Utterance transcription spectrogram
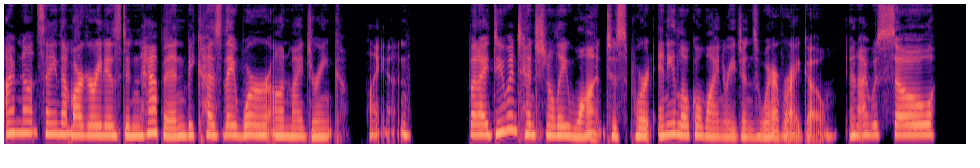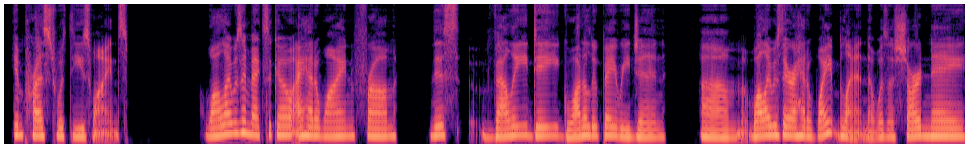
I'm not saying that margaritas didn't happen because they were on my drink plan. But I do intentionally want to support any local wine regions wherever I go. And I was so impressed with these wines. While I was in Mexico, I had a wine from this Valley de Guadalupe region. Um, while I was there, I had a white blend that was a Chardonnay,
